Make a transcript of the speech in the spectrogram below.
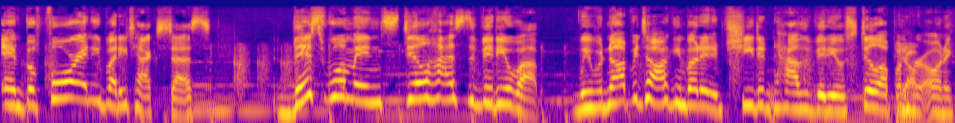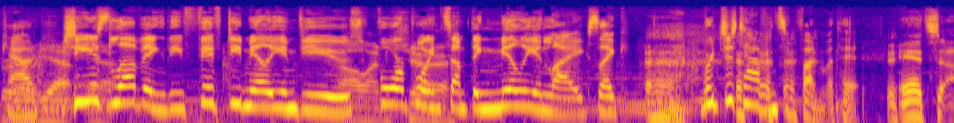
and before anybody texts us, this woman still has the video up. We would not be talking about it if she didn't have the video still up on Yep, her own true, account. yeah, she is loving the 50 million views, Oh, four sure. point something million likes. Like, we're just having some fun with it. It's uh,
